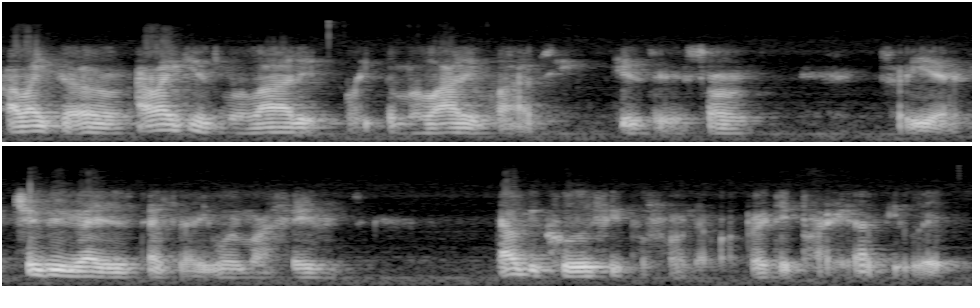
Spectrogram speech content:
I like uh, I like his melodic like the melodic vibes he gives his song. So yeah, Trippie Redd is definitely one of my favorites. That would be cool if he performed at my birthday party. That'd be lit.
